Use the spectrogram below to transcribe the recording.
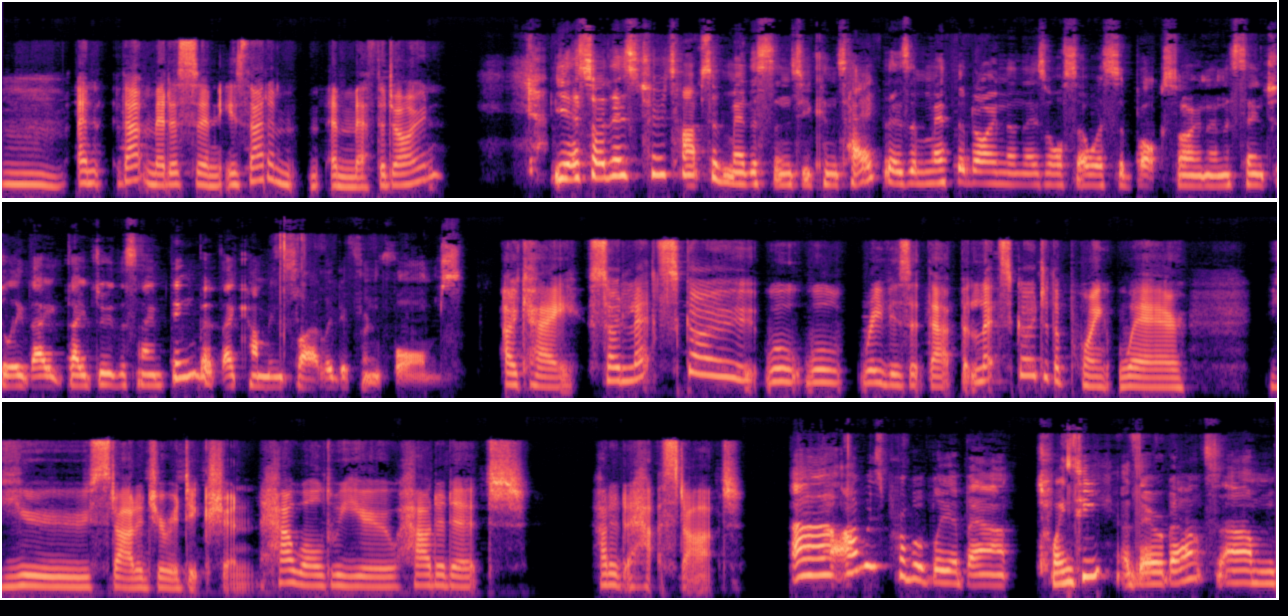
Mm. And that medicine is that a, a methadone? Yeah, so there's two types of medicines you can take. There's a methadone and there's also a Suboxone, and essentially they they do the same thing, but they come in slightly different forms. Okay, so let's go. We'll we'll revisit that, but let's go to the point where you started your addiction. How old were you? How did it how did it ha- start? Uh, I was probably about 20 or thereabouts. Um,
